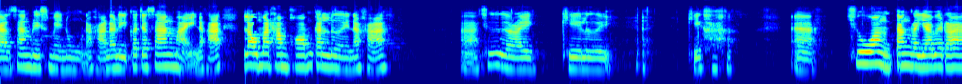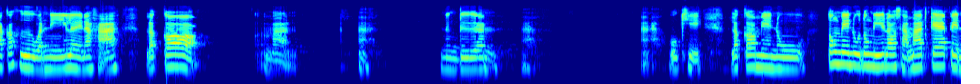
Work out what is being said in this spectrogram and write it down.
การสร้าง list menu นะคะ นารีก็จะสร้างใหม่นะคะ เรามาทำพร้อมกันเลยนะคะอ่าชื่ออะไรเคเลยเคค่ะอ่าช่วงตั้งระยะเวลาก็คือวันนี้เลยนะคะ แล้วก็ประมาณหนึ่งเดือนอะโอเค แล้วก็เมนู ตรงเมนูตรงนี้เราสามารถแก้เป็น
